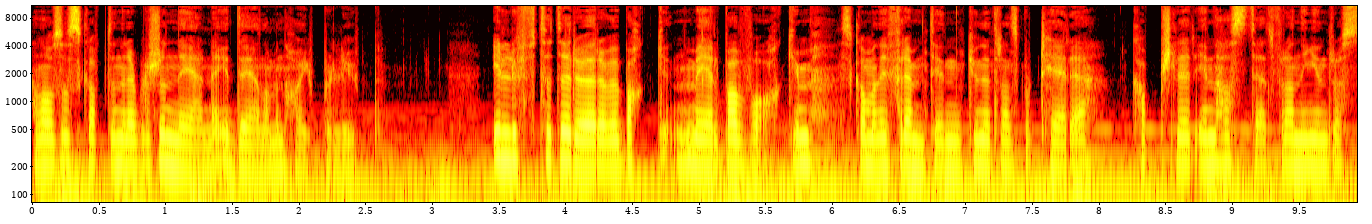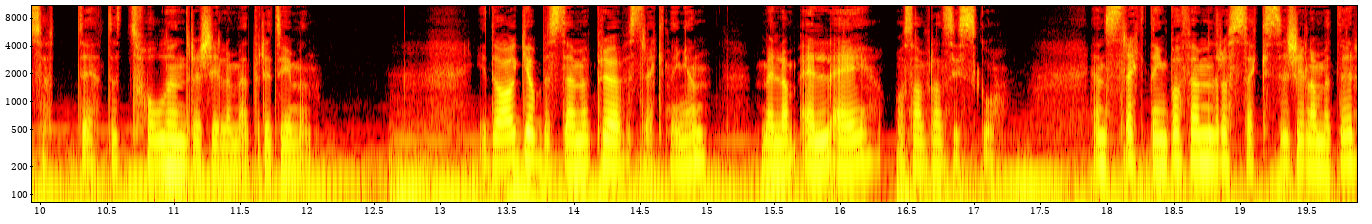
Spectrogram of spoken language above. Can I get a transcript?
han har også skapt den revolusjonerende ideen om en hyperloop. I lufttette rør over bakken med hjelp av vakuum skal man i fremtiden kunne transportere kapsler i en hastighet fra 970 til 1200 km i timen. I dag jobbes det med prøvestrekningen mellom LA og San Francisco. En strekning på 560 km,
